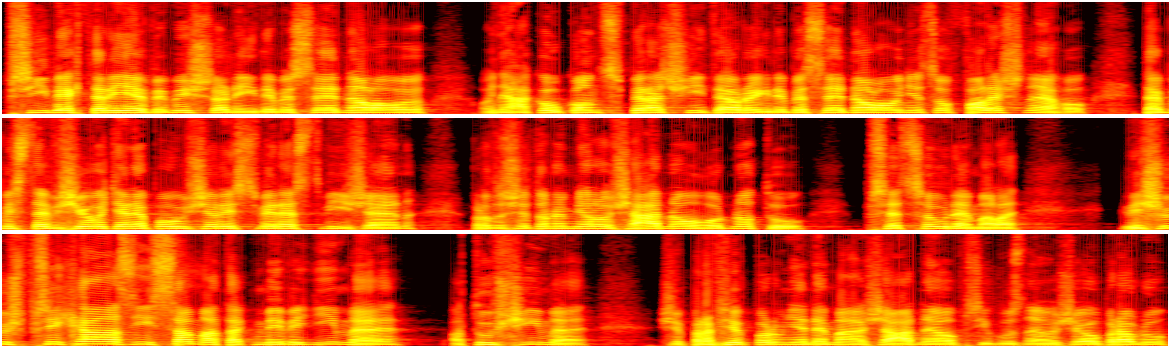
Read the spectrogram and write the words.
příběh, který je vymyšlený, kdyby se jednalo o, o nějakou konspirační teorii, kdyby se jednalo o něco falešného, tak byste v životě nepoužili svědectví žen, protože to nemělo žádnou hodnotu před soudem. Ale když už přichází sama, tak my vidíme a tušíme, že pravděpodobně nemá žádného příbuzného, že je opravdu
